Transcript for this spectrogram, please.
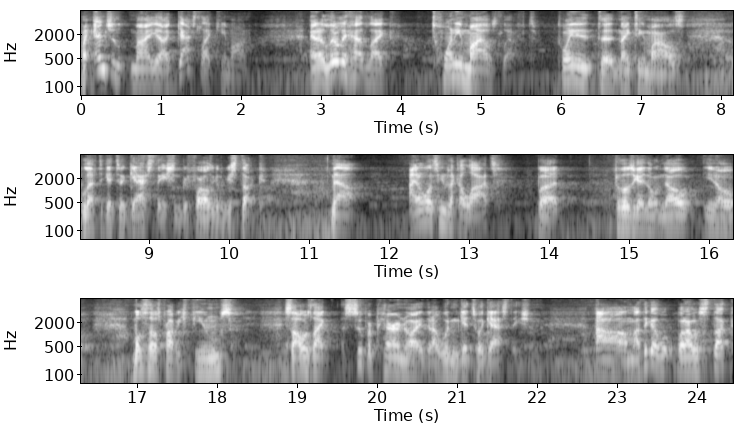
my engine, my uh, gas light came on, and I literally had like 20 miles left, 20 to 19 miles left to get to a gas station before I was going to be stuck. Now, I know it seems like a lot, but for those of you guys don't know, you know, most of that was probably fumes. So I was like super paranoid that I wouldn't get to a gas station. Um, I think I, when I was stuck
